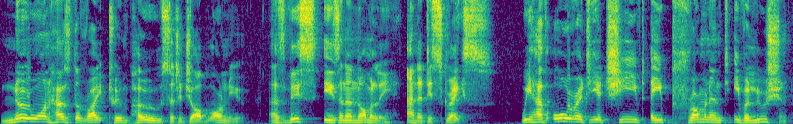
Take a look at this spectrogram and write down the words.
No one has the right to impose such a job on you, as this is an anomaly and a disgrace. We have already achieved a prominent evolution.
